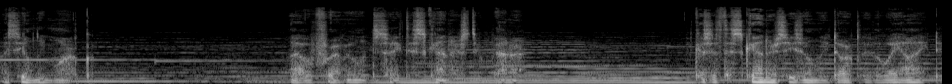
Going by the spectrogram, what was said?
I see only Mark. I hope for everyone's sake the scanners do better. Because if the scanner sees only darkly the way I do,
